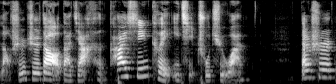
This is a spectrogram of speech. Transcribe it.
老师知道大家很开心，可以一起出去玩，但是……”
